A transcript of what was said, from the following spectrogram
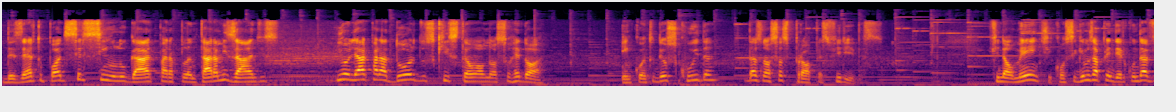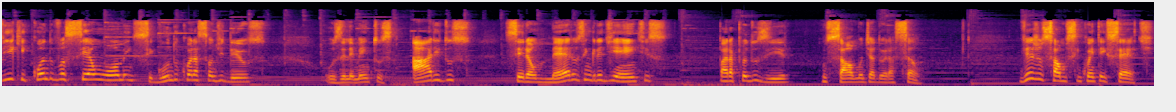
O deserto pode ser sim um lugar para plantar amizades e olhar para a dor dos que estão ao nosso redor, enquanto Deus cuida das nossas próprias feridas. Finalmente, conseguimos aprender com Davi que quando você é um homem segundo o coração de Deus, os elementos áridos serão meros ingredientes para produzir um salmo de adoração. Veja o Salmo 57.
